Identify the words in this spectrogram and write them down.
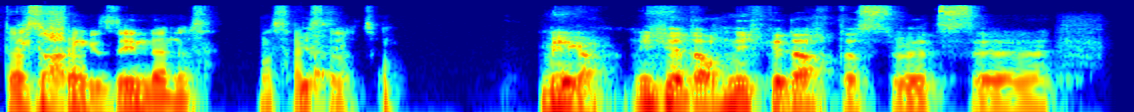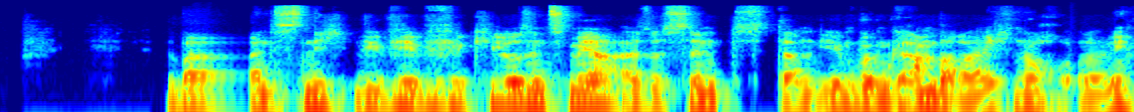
Du hast es schon stark. gesehen, Dennis. Was Ja, sagst du dazu? mega. Ich hätte auch nicht gedacht, dass du jetzt, äh, meinst nicht, wie, wie, wie viel Kilo sind es mehr? Also es sind dann irgendwo im Grammbereich noch, oder wie?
